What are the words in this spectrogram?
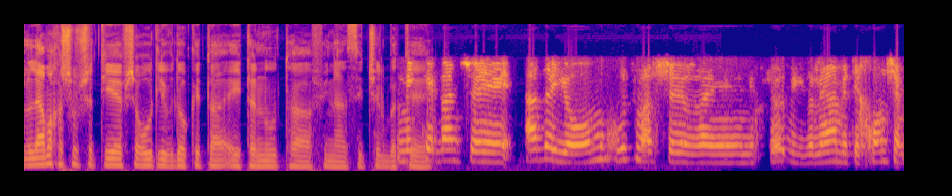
למה חשוב שתהיה אפשרות לבדוק את האיתנות הפיננסית של בתי... מכיוון שעד היום, חוץ מאשר, אה, אני חושבת, מגדולי המתיכון שהם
